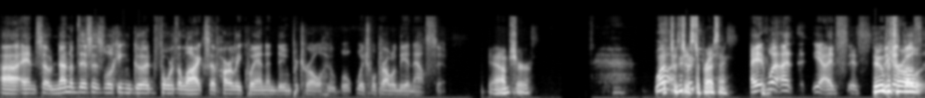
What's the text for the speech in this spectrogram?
Uh, and so none of this is looking good for the likes of Harley Quinn and Doom Patrol, who will, which will probably be announced soon. Yeah, I'm sure. well, it's if is just depressing. It, well, I, yeah, it's it's Doom Patrol both-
